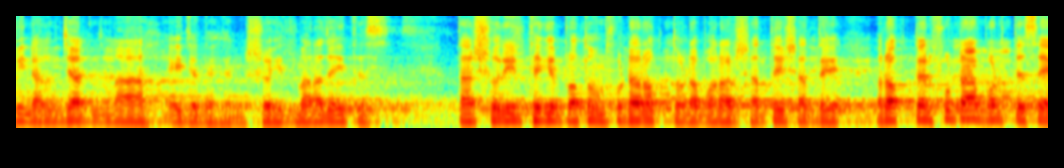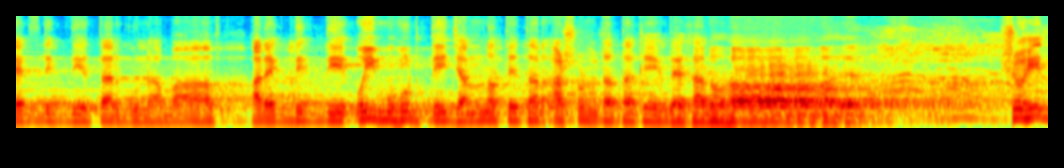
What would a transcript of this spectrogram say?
মিনাল জান্নাহ এই যে দেখেন, শহীদ মারা যাইতেছে। তার শরীর থেকে প্রথম ফোঁটা রক্তটা পড়ার সাথে সাথে রক্তের ফোঁটা পড়তেছে। একদিক দিয়ে তার গুনাহ মাফ আর একদিক দিয়ে ওই মুহূর্তেই জান্নাতে তার আসনটা তাকে দেখানো হয়। শহীদ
